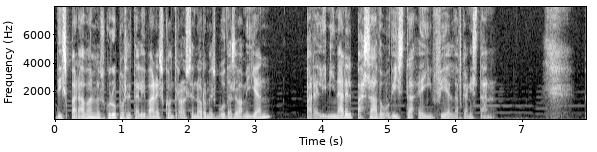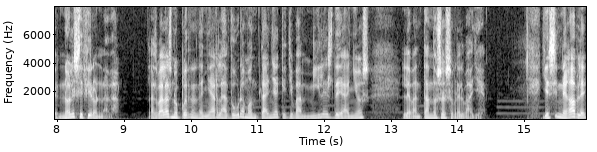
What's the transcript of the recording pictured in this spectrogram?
disparaban los grupos de talibanes contra los enormes budas de Bamiyan para eliminar el pasado budista e infiel de Afganistán. Pero no les hicieron nada. Las balas no pueden dañar la dura montaña que lleva miles de años levantándose sobre el valle. Y es innegable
